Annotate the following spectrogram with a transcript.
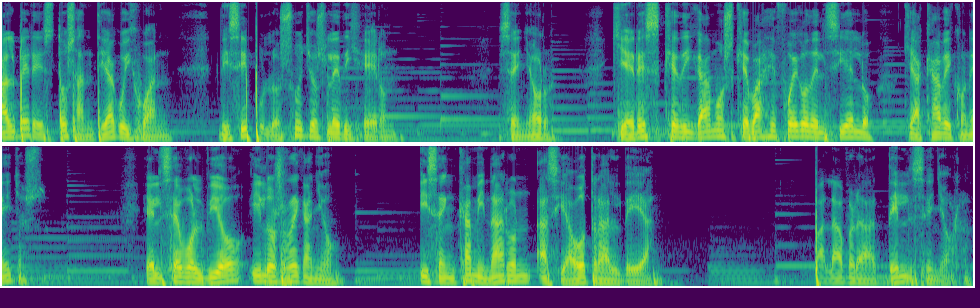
Al ver esto, Santiago y Juan, discípulos suyos, le dijeron, Señor, ¿quieres que digamos que baje fuego del cielo que acabe con ellos? Él se volvió y los regañó, y se encaminaron hacia otra aldea. Palabra del Señor.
